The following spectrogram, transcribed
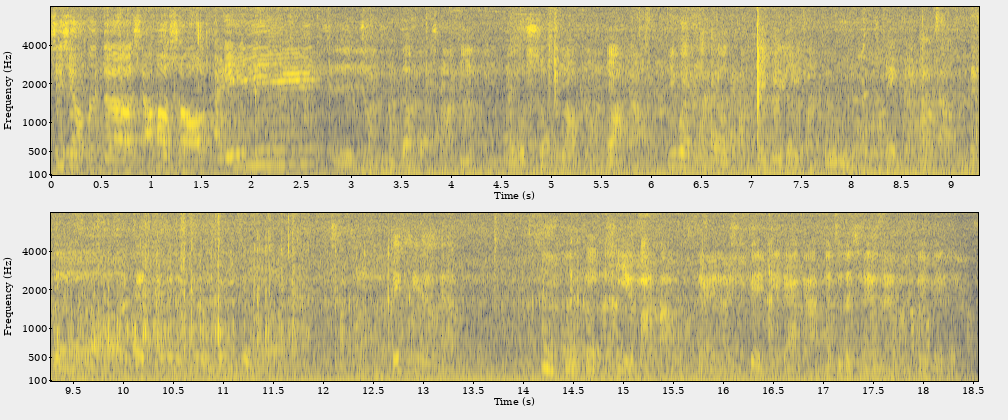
谢谢我们的小号手凯琳，是传统的红茶冰，还有手摇饮料。另外呢，还有咖啡杯的茶葫芦，可以看到那个在咖啡的上面有一个呃非常复古的铁马，来可以给大家，那这个是咖啡杯的。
